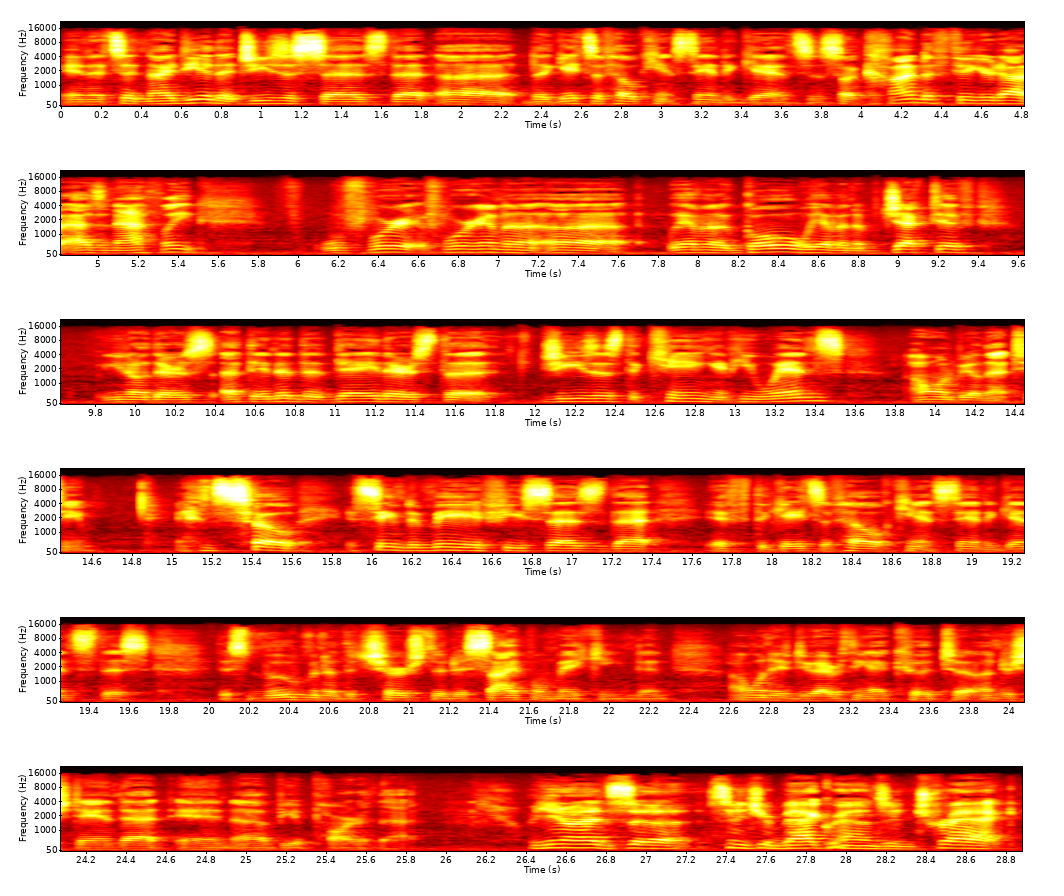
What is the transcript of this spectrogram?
and it's an idea that Jesus says that uh, the gates of hell can't stand against. And so I kind of figured out as an athlete, if we're if we're gonna uh, we have a goal, we have an objective. You know, there's at the end of the day, there's the Jesus, the King, and He wins. I want to be on that team. And so it seemed to me if he says that if the gates of hell can't stand against this this movement of the church through disciple making, then I wanted to do everything I could to understand that and uh, be a part of that. Well, you know, uh, since your background's in track,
